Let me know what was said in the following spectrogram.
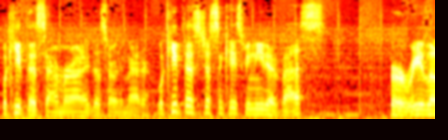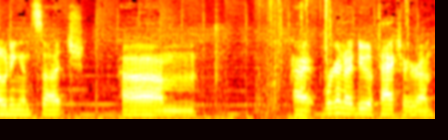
We'll keep this armor on. It doesn't really matter. We'll keep this just in case we need a vest for reloading and such. Um, all right, we're going to do a factory run.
